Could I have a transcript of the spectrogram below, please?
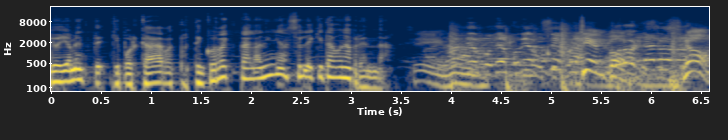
Y obviamente que por cada respuesta incorrecta a la niña se le quitaba una prenda. Sí, tiempo, tiempo, tiempo, tiempo. No,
